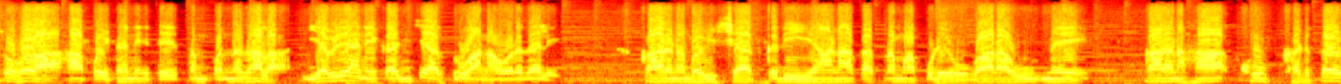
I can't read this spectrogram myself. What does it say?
सोहळा हा पैठण येथे संपन्न झाला. यावेळी अनेकांचे अश्रू अनावर झाले. कारण भविष्यात कधीही अनाथ आश्रमापुढे उभा राहू नये. कारण हा खूप खडतळ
